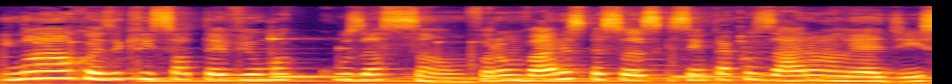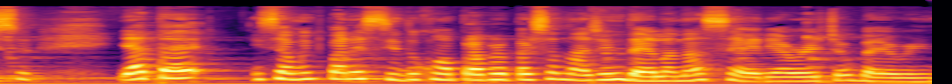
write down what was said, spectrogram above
E não é uma coisa que só teve uma acusação, foram várias pessoas que sempre acusaram a Lea disso. E até isso é muito parecido com a própria personagem dela na série, a Rachel Berry.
